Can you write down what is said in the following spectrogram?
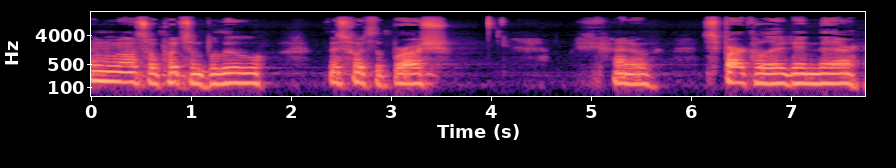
Then we also put some blue. This was the brush. Kind of sparkle it in there.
